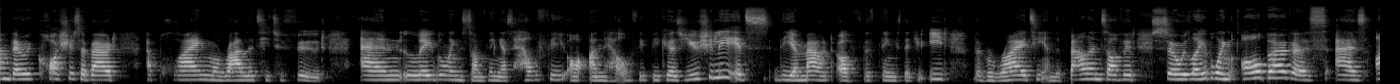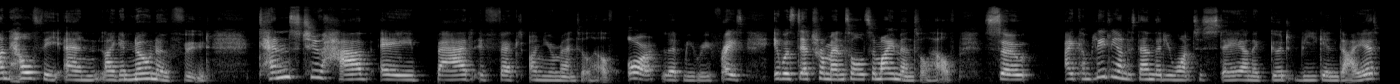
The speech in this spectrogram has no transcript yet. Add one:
I'm very cautious about applying morality to food and labeling something as healthy or unhealthy because usually it's the amount of the things that you eat, the variety and the balance of it. So labeling all burgers as unhealthy and like a no-no food tends to have a bad effect on your mental health. Or let me rephrase, it was detrimental to my mental health. So I completely understand that you want to stay on a good vegan diet.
